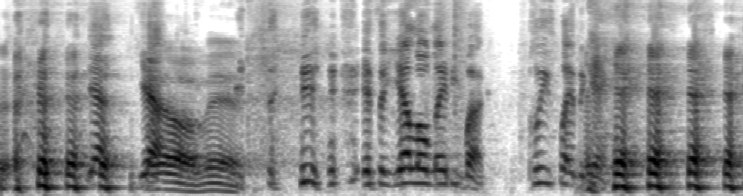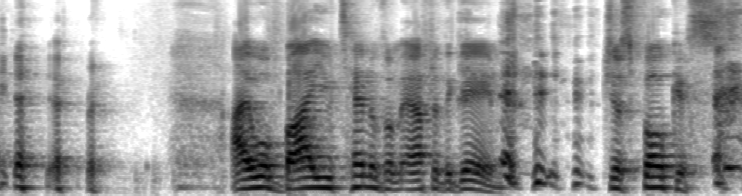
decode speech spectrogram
yeah, yeah. Oh man. it's a yellow ladybug. Please play the game. I will buy you 10 of them after the game. Just focus.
